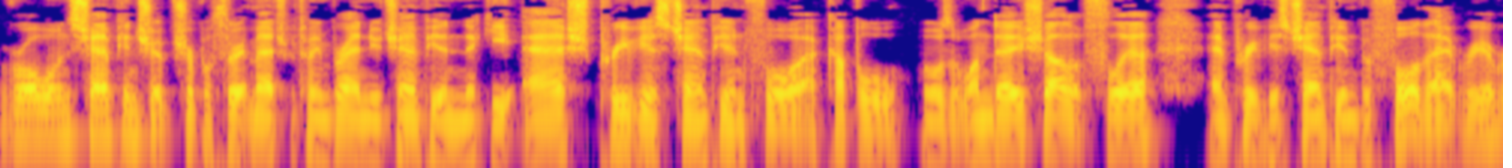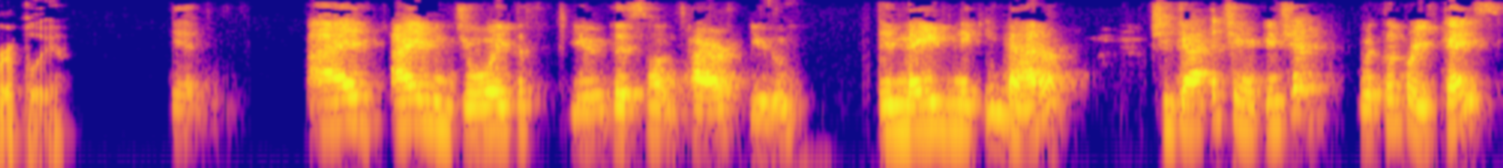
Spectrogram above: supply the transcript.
Raw Women's Championship, triple threat match between brand new champion Nikki Ash, previous champion for a couple, what was it, one day, Charlotte Flair, and previous champion before that, Rhea Ripley. Yeah. I I enjoyed the feud, this entire feud. It made Nikki matter. She got the championship with the briefcase,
